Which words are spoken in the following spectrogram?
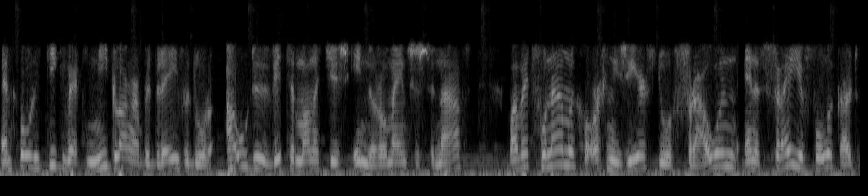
En politiek werd niet langer bedreven door oude witte mannetjes in de Romeinse Senaat, maar werd voornamelijk georganiseerd door vrouwen en het vrije volk uit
